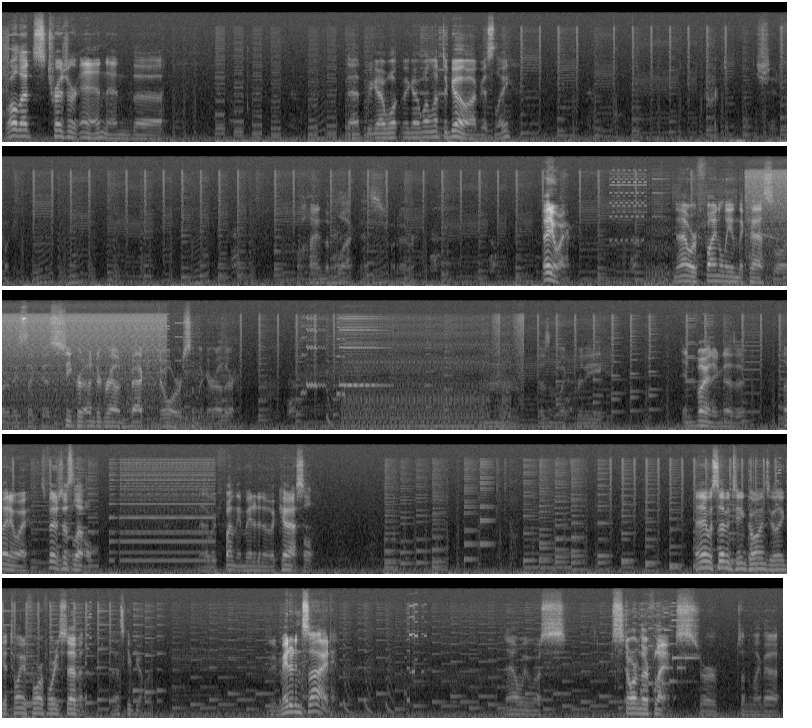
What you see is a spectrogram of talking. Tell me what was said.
Well, that's treasure N, and uh, that we got what we got one left to go, obviously. Behind the blackness, whatever. Anyway. Now we're finally in the castle, or at least like a secret underground back door or something or other. Mm, doesn't look really inviting, does it? Anyway, let's finish this level. Now that we finally made it into the castle. And with 17 coins, you only get 24.47. Let's keep going. We made it inside. Storm their flanks, or something like that.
